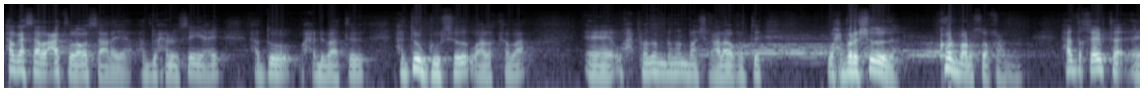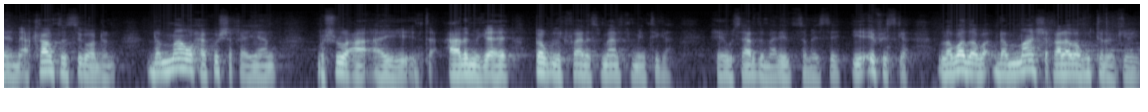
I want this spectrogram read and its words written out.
halkaasaa lacagta looga saaraya. Hadduu xanuunsan yahay hadduu wax dhibaato hadduu guursado waa la kabaa wax badan badan baan shaqaalaha qabtay. Waxbarashadooda kor baan u soo qaadnay. Hadda qeybta accountancyga oo dhan dhammaan waxay ku shaqeeyaan mashruuca ay caalamiga ah public finance managementiga ee wasaaradda maaliyaddu samaystay iyo efiska labadaba dhammaan shaqaalaha baan ku tirageliyay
